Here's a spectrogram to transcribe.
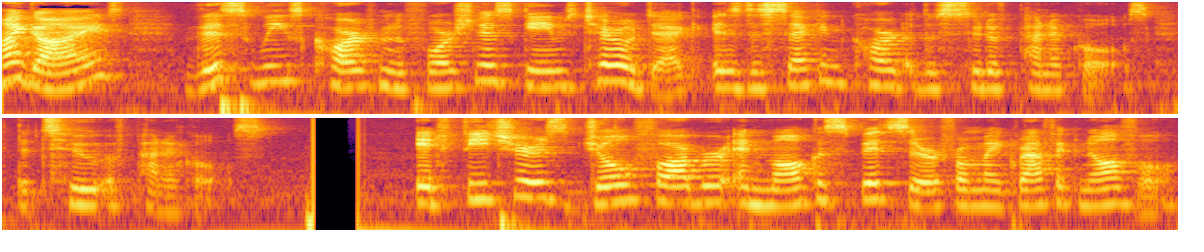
Hi guys! This week's card from the Fortunus Games Tarot deck is the second card of the Suit of Pentacles, the Two of Pentacles. It features Joel Farber and Malka Spitzer from my graphic novel,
